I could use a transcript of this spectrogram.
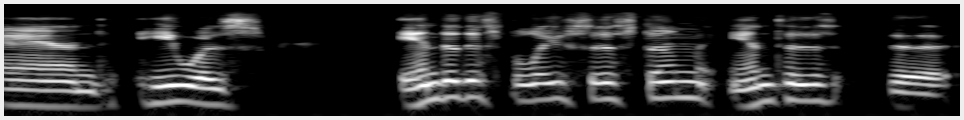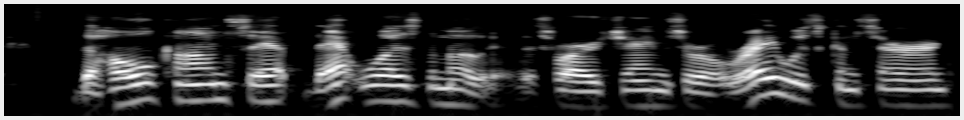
And he was into this belief system, into the the whole concept. That was the motive. As far as James Earl Ray was concerned,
